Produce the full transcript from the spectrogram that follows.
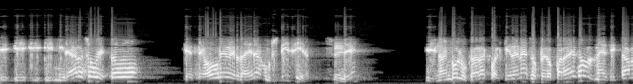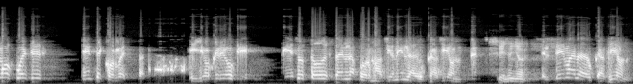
y, y, y, mirar sobre todo que se obre verdadera justicia, sí. Y no involucrar a cualquiera en eso, pero para eso necesitamos jueces, gente correcta. Y yo creo que eso todo está en la formación y en la educación. Sí, señor. El tema de la educación,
